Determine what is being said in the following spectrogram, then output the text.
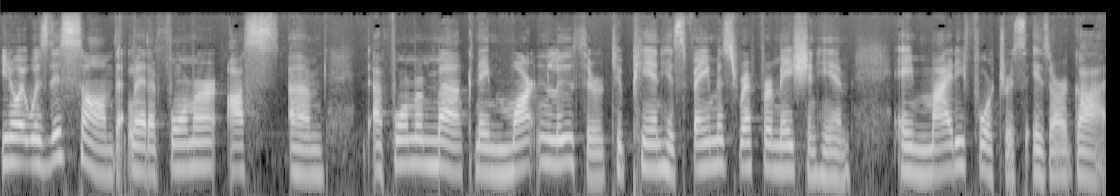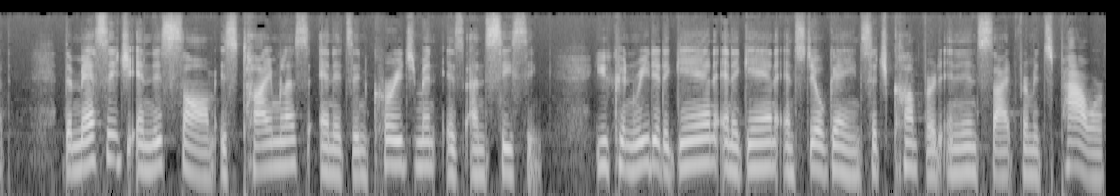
You know, it was this psalm that led a former um, a former monk named Martin Luther to pen his famous Reformation hymn, A Mighty Fortress is Our God. The message in this psalm is timeless and its encouragement is unceasing. You can read it again and again and still gain such comfort and insight from its power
